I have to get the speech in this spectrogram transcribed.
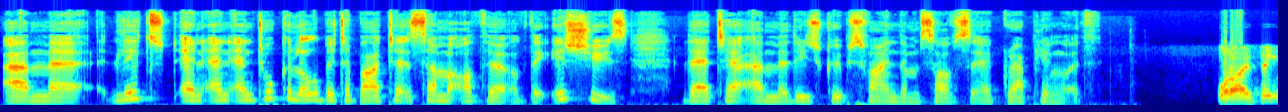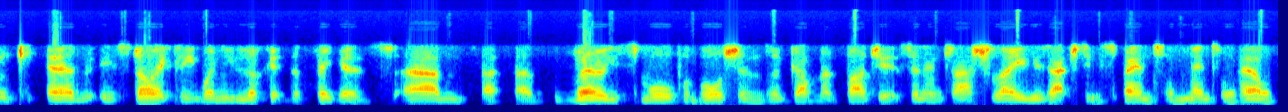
Um, uh, let's and, and, and talk a little bit about uh, some of the of the issues that uh, um, these groups find themselves uh, grappling with. Well, I think um, historically, when you look at the figures, um, a, a very small proportions of government budgets and international aid is actually spent on mental health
